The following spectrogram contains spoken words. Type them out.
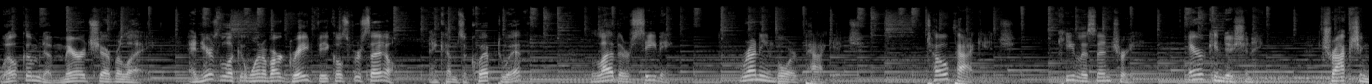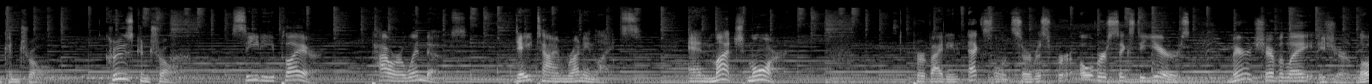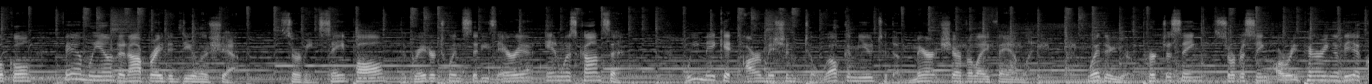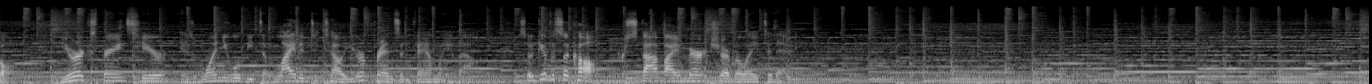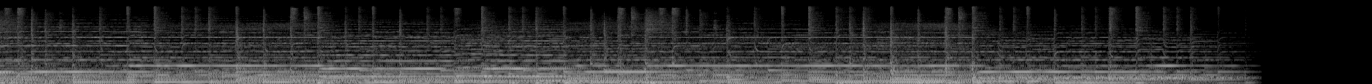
Welcome to Merit Chevrolet. And here's a look at one of our great vehicles for sale and comes equipped with leather seating, running board package, tow package, keyless entry, air conditioning, traction control, cruise control, CD player, power windows, daytime running lights, and much more. Providing excellent service for over 60 years, Merit Chevrolet is your local, family owned and operated dealership, serving St. Paul, the greater Twin Cities area, and Wisconsin. We make it our mission to welcome you to the Merit Chevrolet family. Whether you're purchasing, servicing, or repairing a vehicle, your experience here is one you will be delighted to tell your friends and family about. So give us a call or stop by Merit Chevrolet today.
